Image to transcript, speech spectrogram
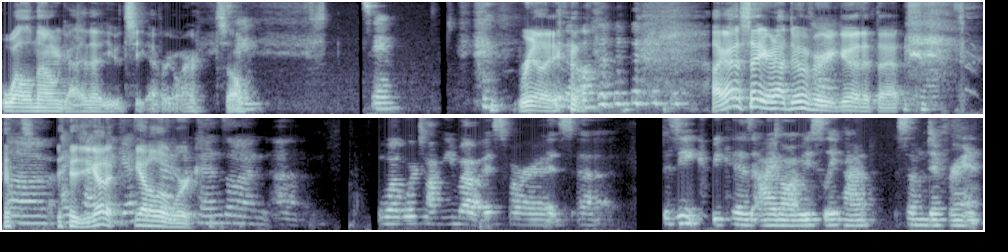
well known guy that you'd see everywhere. So, Same. Same. Really, I gotta say, you're not doing very good at that. Um, You gotta- you got a little work. Depends on um, what we're talking about as far as uh, physique, because I've obviously had some different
